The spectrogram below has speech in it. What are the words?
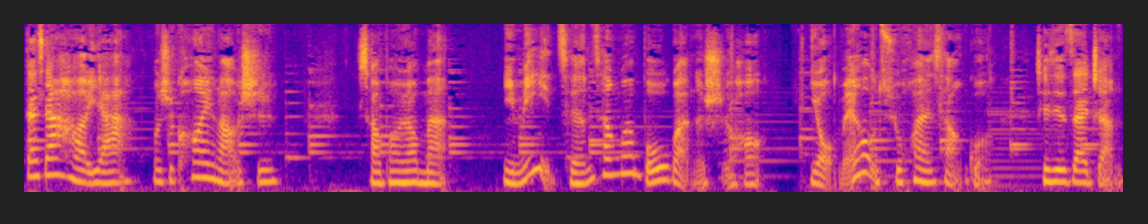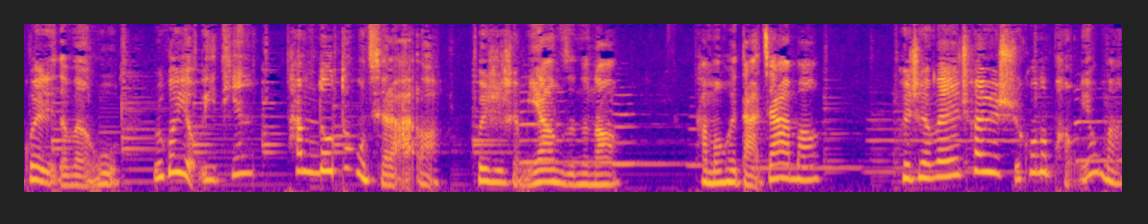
大家好呀，我是 Coin 老师。小朋友们，你们以前参观博物馆的时候，有没有去幻想过这些在展柜里的文物，如果有一天它们都动起来了，会是什么样子的呢？他们会打架吗？会成为穿越时空的朋友吗？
